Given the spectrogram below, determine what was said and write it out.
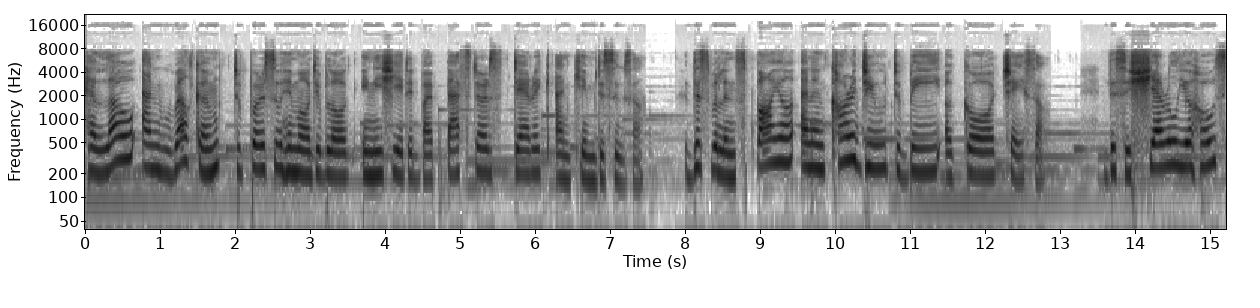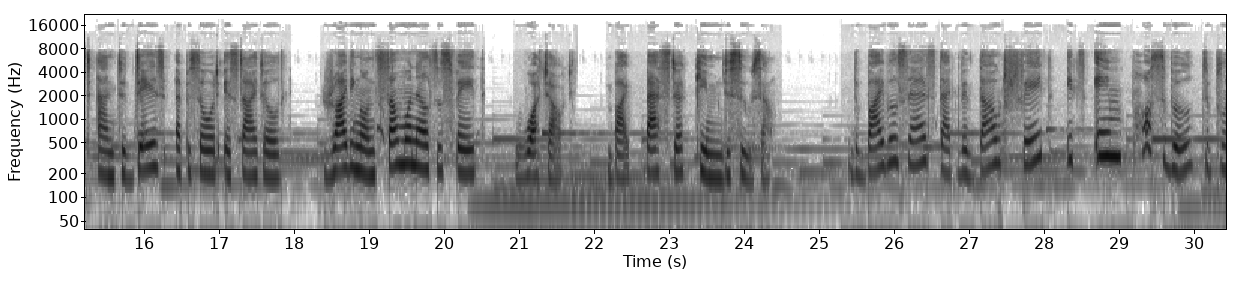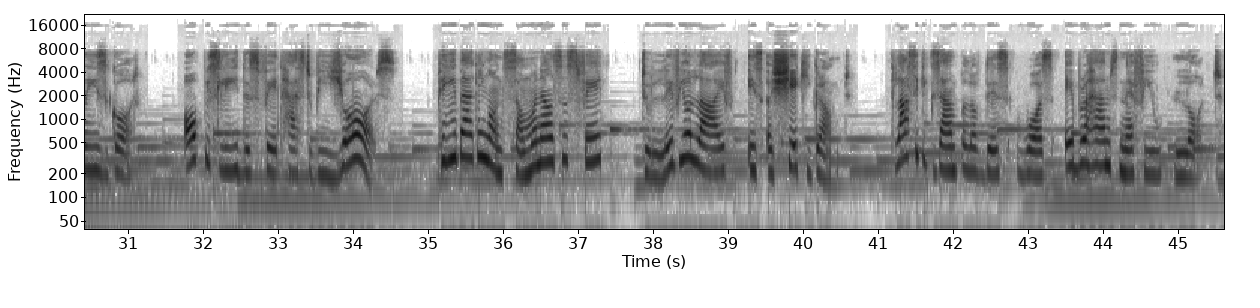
Hello and welcome to Pursue Him audio blog initiated by Pastors Derek and Kim D'Souza. This will inspire and encourage you to be a God chaser. This is Cheryl, your host, and today's episode is titled Riding on Someone Else's Faith, Watch Out by Pastor Kim D'Souza. The Bible says that without faith, it's impossible to please God. Obviously, this faith has to be yours. Piggybacking on someone else's faith to live your life is a shaky ground. Classic example of this was Abraham's nephew Lot.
